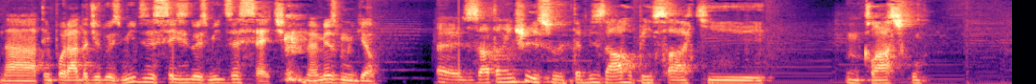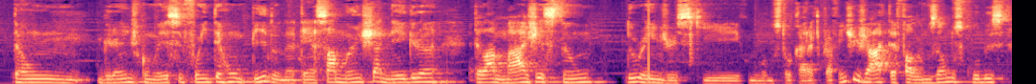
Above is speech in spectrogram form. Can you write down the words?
na temporada de 2016 e 2017. Não é mesmo, Miguel? É exatamente isso. É bizarro pensar que um clássico tão grande como esse foi interrompido, né? Tem essa mancha negra pela má gestão do Rangers, que, como vamos tocar aqui para frente já, até falamos, é um dos clubes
